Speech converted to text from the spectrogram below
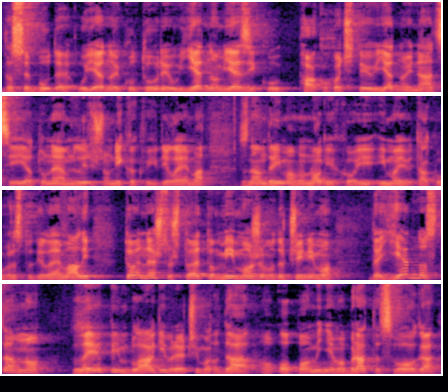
da se bude u jednoj kulturi, u jednom jeziku, pa ako hoćete i u jednoj naciji, ja tu nemam lično nikakvih dilema, znam da imamo mnogih koji imaju takvu vrstu dilema, ali to je nešto što eto mi možemo da činimo da jednostavno lepim, blagim rečima da opominjemo brata svoga,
